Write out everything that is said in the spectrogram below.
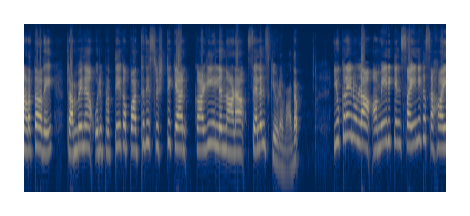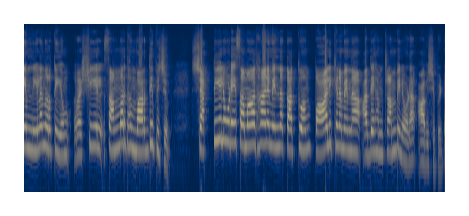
നടത്താതെ ട്രംപിന് ഒരു പ്രത്യേക പദ്ധതി സൃഷ്ടിക്കാൻ കഴിയില്ലെന്നാണ് സെലൻസ്കിയുടെ വാദം. യുക്രൈനുള്ള അമേരിക്കൻ സൈനിക സഹായം നിലനിർത്തിയും റഷ്യയിൽ സമ്മർദ്ദം വർദ്ധിപ്പിച്ചും ശക്തിയിലൂടെ സമാധാനം എന്ന തത്വം പാലിക്കണമെന്ന് അദ്ദേഹം ട്രംപിനോട് ആവശ്യപ്പെട്ടു.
